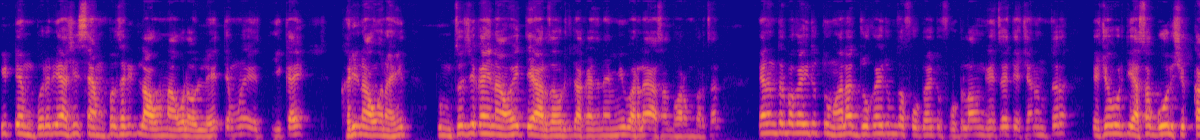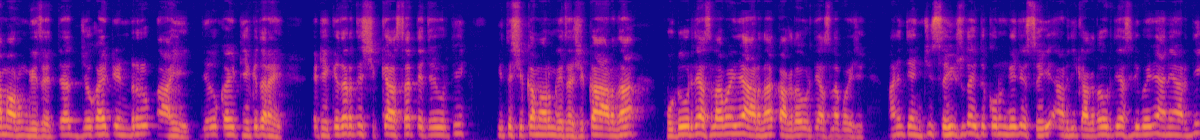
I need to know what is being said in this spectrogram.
ही टेंपररी अशी सॅम्पलसाठी लावून नावं लावलेली आहेत. त्यामुळे ही काही खरी नावं नाहीत. तुमचं जे काही नाव आहे ते अर्जावरती टाकायचं नाही. मी भरलाय असा फॉर्म भरचाल त्यानंतर बघा इथं तुम्हाला जो काही तुमचा फोटो आहे तो फोटो लावून घ्यायचा आहे. त्याच्यानंतर त्याच्यावरती असा गोल शिक्का मारून घ्यायचा आहे. त्यात जो काही टेंडर आहे जो काही ठेकेदार आहे त्या ठेकेदाराचे शिक्के असतात. त्याच्यावरती इथं शिक्का मारून घ्यायचा शिक्का अर्धा फोटोवरती असला पाहिजे अर्धा कागदावरती असला पाहिजे. आणि त्यांची सही सुद्धा इथं करून घ्यायची सही अर्धी कागदावरती असली पाहिजे आणि अर्धी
